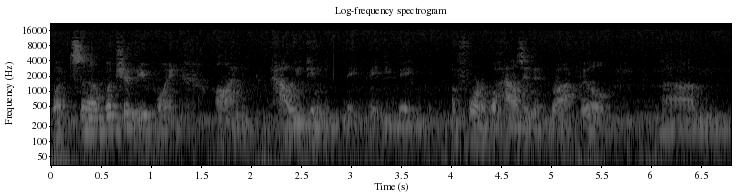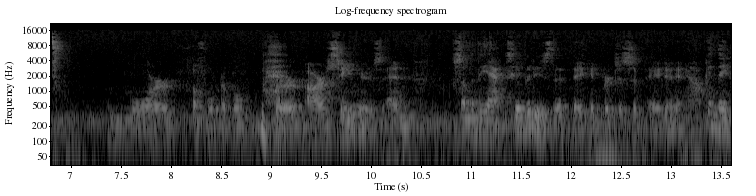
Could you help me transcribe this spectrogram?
What's uh, what's your viewpoint on how we can maybe make affordable housing in Rockville um, more affordable for our seniors and some of the activities that they can participate in and how can they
